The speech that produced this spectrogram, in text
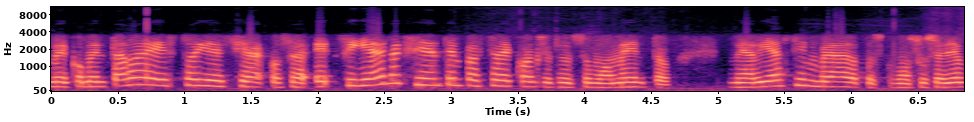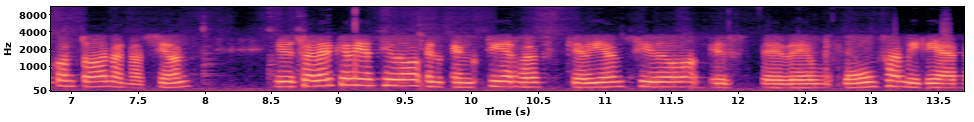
me, comentaba esto yo decía o sea eh, si ya el accidente en Pasta de Conchos en su momento me había simbrado pues como sucedió con toda la nación y el saber que había sido en, tierras que habían sido este de, un familiar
